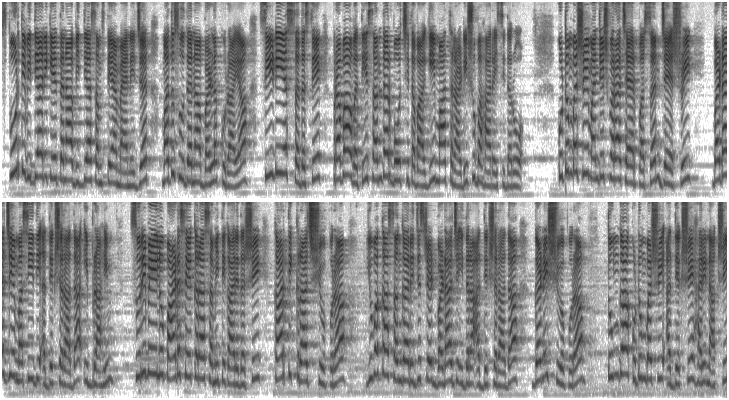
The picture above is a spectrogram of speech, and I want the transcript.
ಸ್ಫೂರ್ತಿ ವಿದ್ಯಾನಿಕೇತನ ವಿದ್ಯಾಸಂಸ್ಥೆಯ ಮ್ಯಾನೇಜರ್ ಮಧುಸೂದನ ಬಳ್ಳಕುರಾಯ, ಸಿಡಿಎಸ್ ಸದಸ್ಯೆ ಪ್ರಭಾವತಿ ಸಂದರ್ಭೋಚಿತವಾಗಿ ಮಾತನಾಡಿ ಶುಭ ಹಾರೈಸಿದರು. ಕುಟುಂಬಶ್ರೀ ಮಂಜೇಶ್ವರ ಚೇರ್ಪರ್ಸನ್ ಜಯಶ್ರೀ, ಬಡಾಜೆ ಮಸೀದಿ ಅಧ್ಯಕ್ಷರಾದ ಇಬ್ರಾಹಿಂ, ಸುರಿಬೇಲು ಪಾಡಸೇಕರ ಸಮಿತಿ ಕಾರ್ಯದರ್ಶಿ ಕಾರ್ತಿಕ್ ರಾಜ್ ಶಿವಪುರ ಯುವಕ ಸಂಘ ರಿಜಿಸ್ಟ್ರೇಡ್ ಬಡಾಜೆ ಇದರ ಅಧ್ಯಕ್ಷರಾದ ಗಣೇಶ್ ಶಿವಪುರ, ತುಂಗಾ ಕುಟುಂಬಶ್ರೀ ಅಧ್ಯಕ್ಷೆ ಹರಿನಾಕ್ಷಿ,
